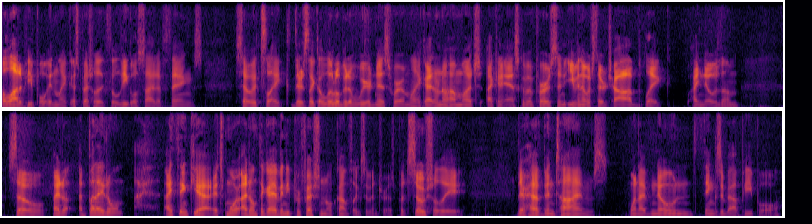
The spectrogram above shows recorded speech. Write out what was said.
a lot of people in like especially like the legal side of things. So it's like there's like a little bit of weirdness where I'm like I don't know how much I can ask of a person, even though it's their job. Like I know them, so I don't. But I don't. I think yeah, it's more. I don't think I have any professional conflicts of interest, but socially, there have been times when I've known things about people,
